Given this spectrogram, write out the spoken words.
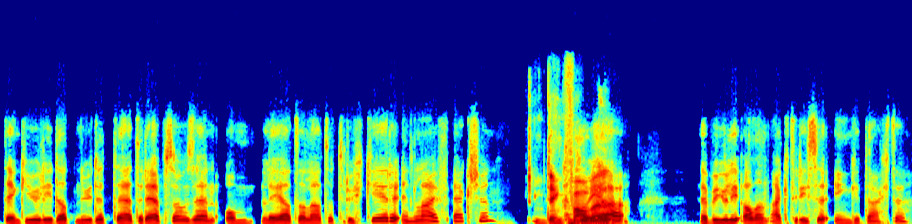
Denken jullie dat nu de tijd rijp zou zijn om Leia te laten terugkeren in live action? Ik denk En van zo wel. ja, hebben jullie al een actrice in gedachten?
